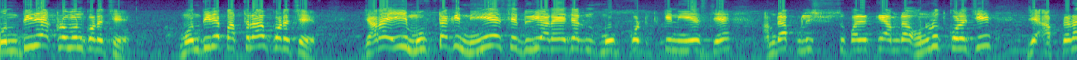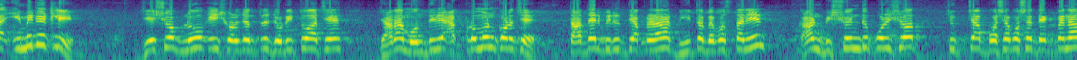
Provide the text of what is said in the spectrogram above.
মন্দিরে আক্রমণ করেছে মন্দিরে পাথরাও করেছে। যারা এই মুভটাকে নিয়ে এসছে, দুই আড়াই হাজার মুভকে নিয়ে এসছে, আমরা পুলিশ সুপারকে আমরা অনুরোধ করেছি যে আপনারা ইমিডিয়েটলি যেসব লোক এই ষড়যন্ত্রে জড়িত আছে, যারা মন্দিরে আক্রমণ করেছে, তাদের বিরুদ্ধে আপনারা বিহিত ব্যবস্থা নিন। কারণ বিশ্ব হিন্দু পরিষদ চুপচাপ বসে বসে দেখবে না।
